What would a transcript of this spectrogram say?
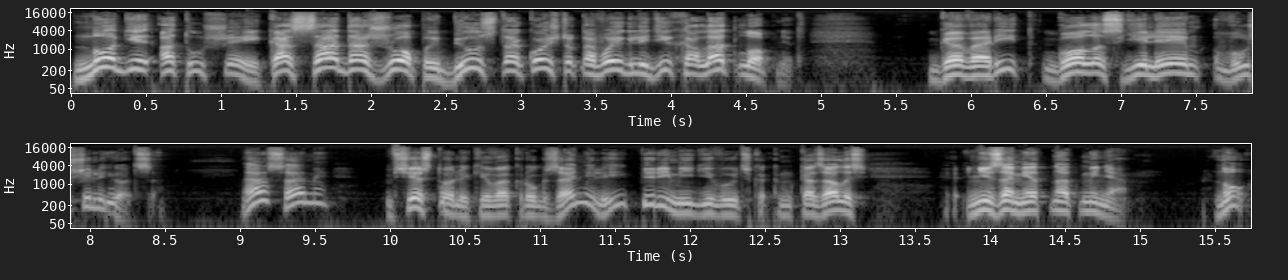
Ноги от ушей, коса до жопы, бюст такой, что того и гляди, халат лопнет. Говорит, голос елеем в уши льется. А сами все столики вокруг заняли и перемигиваются, как им казалось, незаметно от меня. Ну,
